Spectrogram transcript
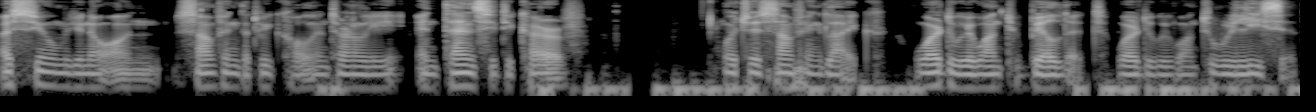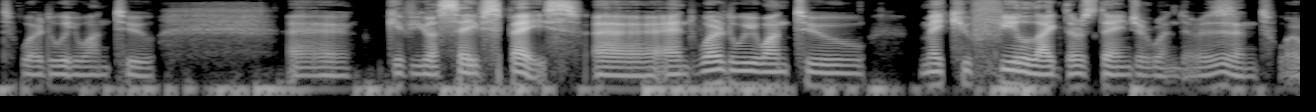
assume you know on something that we call internally intensity curve which is something like where do we want to build it? Where do we want to release it? Where do we want to uh, give you a safe space? Uh, and where do we want to make you feel like there's danger when there isn't? Where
